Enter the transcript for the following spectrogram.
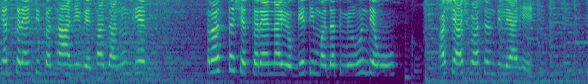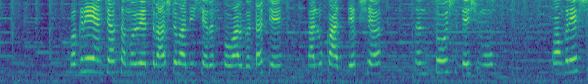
शेतकऱ्यांची कथा आणि व्यथा जाणून घेत त्रस्त शेतकऱ्यांना योग्य ती मदत मिळवून देऊ असे आश्वासन दिले आहे. बगरे यांच्या समवेत राष्ट्रवादी शरद पवार गटाचे तालुका अध्यक्ष संतोष देशमुख काँग्रेस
